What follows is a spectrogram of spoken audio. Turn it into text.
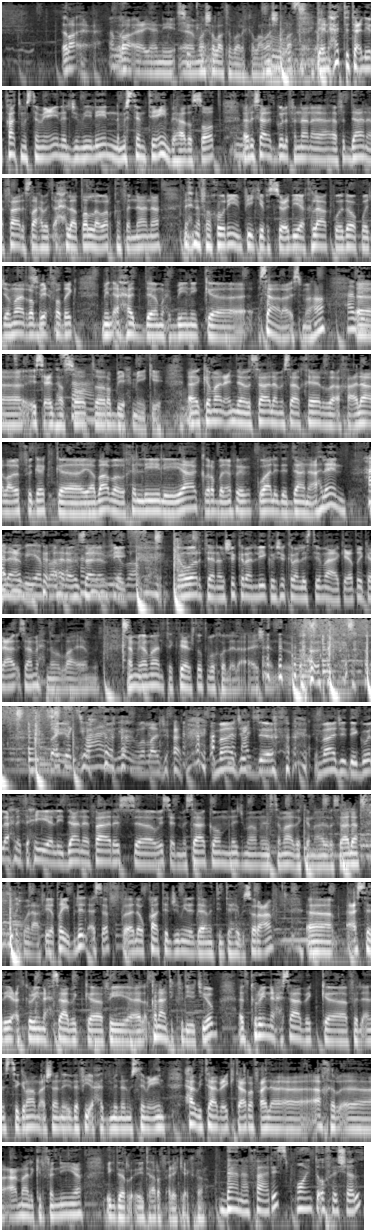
رائع. رائع يعني شكرا. ما شاء الله تبارك الله ما شاء الله, يعني حتى تعليقات مستمعين الجميلين مستمتعين بهذا الصوت. مم. رسالة تقول فنانة فدانة فارس صاحبة أحلى طلة ورقة فنانة. نحن فخورين فيك في السعودية أخلاق وذوق وجمال. ربي يحفظك من أحد محبينك آه، سارة اسمها. آه يسعدها الصوت سارة. ربي يحميكي. آه كمان عندنا رسالة مساء الخير أخ علاء الله يوفقك آه يا بابا ويخلي لي إياك وربنا يوفقك والد الدانا أهلين. حبيبي يا بابا. وسهلا فيك. نورتنا وشكرا ليك وشكرا لاستماعك. يعطيك العافيه سامحنا والله يا عمي. عمي أمانتك تعرف تطبخ ولا لا؟ عشان طيب. شكلك جوعان والله جوعان. ماجد ماجد يقول أحلى تحية لدانا فارس آه، ويسعد مساكم. نجمة من السماء ذكرنا هذه الرسالة. يعطيكم العافية. طيب للأسف الأوقات الجميلة دائما تنتهي بسرعة. آه على السريع اذكرين حسابك آه، في قناتك في اليوتيوب. اذكرين حسابك آه، في الانستغرام عشان إذا في أحد من المستمعين. حاب يتابعك يتعرف على آخر أعمالك الفنية يقدر يتعرف عليك أكثر. دانا فارس بوينت اوفيشال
